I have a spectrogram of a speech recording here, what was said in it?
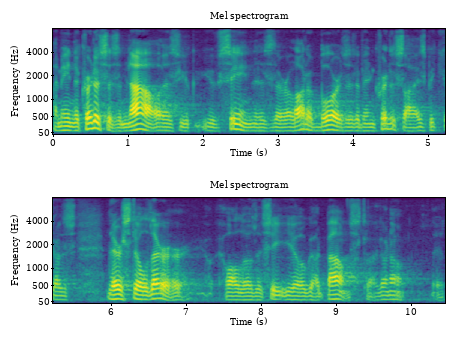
I mean, the criticism now, as you, you've seen, is there are a lot of boards that have been criticized because they're still there, although the CEO got bounced. I don't know. It,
